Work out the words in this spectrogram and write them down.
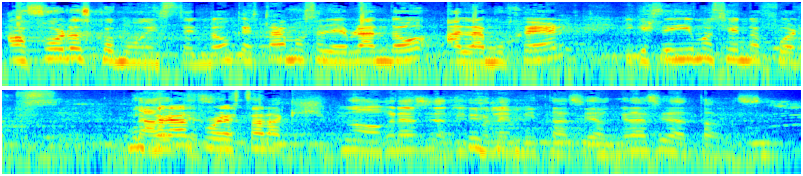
a foros como este, ¿no? Que estamos celebrando a la mujer y que seguimos siendo fuertes. Muchas Claro gracias por sí. estar aquí. No, gracias a ti por la invitación. Gracias a todos.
